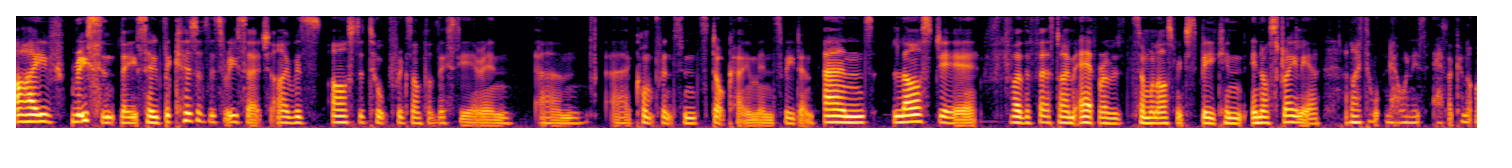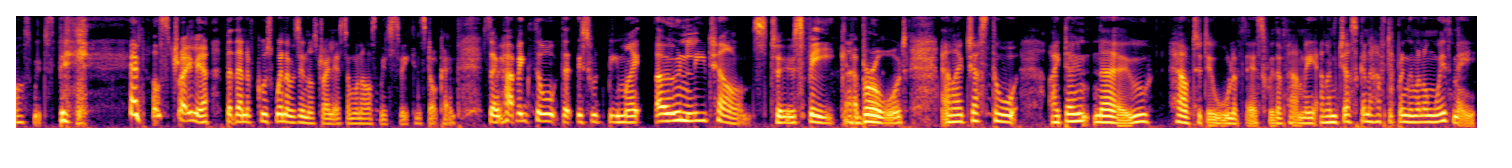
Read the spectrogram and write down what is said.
I've recently, so because of this research, I was asked to talk, for example, this year in um, conference in Stockholm in Sweden. And last year, for the first time ever, someone asked me to speak in, in Australia. And I thought, no one is ever going to ask me to speak in Australia. But then, of course, when I was in Australia, someone asked me to speak in Stockholm. So having thought that this would be my only chance to speak abroad, and I just thought, I don't know how to do all of this with a family, and I'm just going to have to bring them along with me.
